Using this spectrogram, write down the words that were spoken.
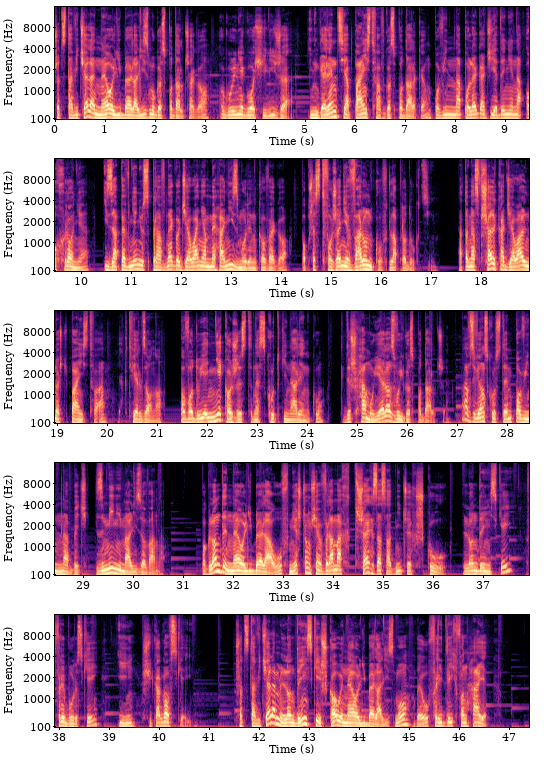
Przedstawiciele neoliberalizmu gospodarczego ogólnie głosili, że ingerencja państwa w gospodarkę powinna polegać jedynie na ochronie i zapewnieniu sprawnego działania mechanizmu rynkowego poprzez tworzenie warunków dla produkcji. Natomiast wszelka działalność państwa, jak twierdzono, powoduje niekorzystne skutki na rynku, gdyż hamuje rozwój gospodarczy a w związku z tym powinna być zminimalizowana. Poglądy neoliberałów mieszczą się w ramach trzech zasadniczych szkół: londyńskiej, fryburskiej i chicagowskiej. Przedstawicielem londyńskiej szkoły neoliberalizmu był Friedrich von Hayek.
